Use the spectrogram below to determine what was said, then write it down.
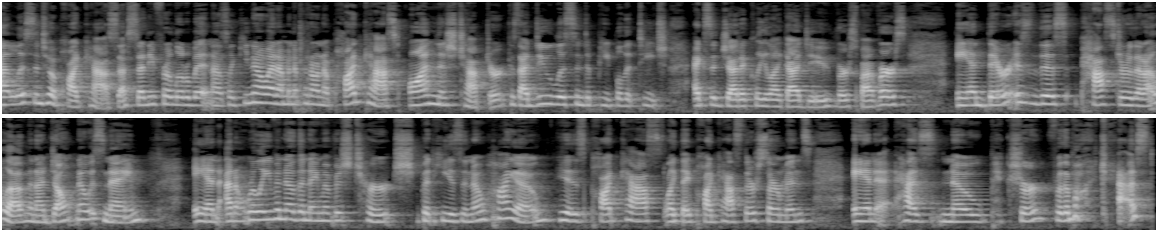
I listened to a podcast. I studied for a little bit and I was like, you know what? I'm going to put on a podcast on this chapter because I do listen to people that teach exegetically like I do, verse by verse. And there is this pastor that I love and I don't know his name. And I don't really even know the name of his church, but he is in Ohio. His podcast, like they podcast their sermons, and it has no picture for the podcast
